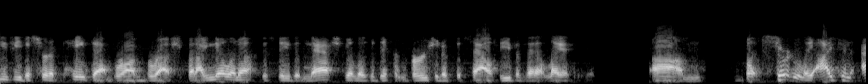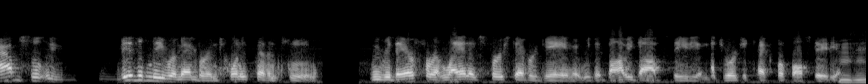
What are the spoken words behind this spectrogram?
easy to sort of paint that broad brush. But I know enough to say that Nashville is a different version of the South, even than Atlanta. Um, but certainly, I can absolutely vividly remember in 2017 we were there for Atlanta's first ever game. It was at Bobby Dodd Stadium, the Georgia Tech football stadium. Mm-hmm.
